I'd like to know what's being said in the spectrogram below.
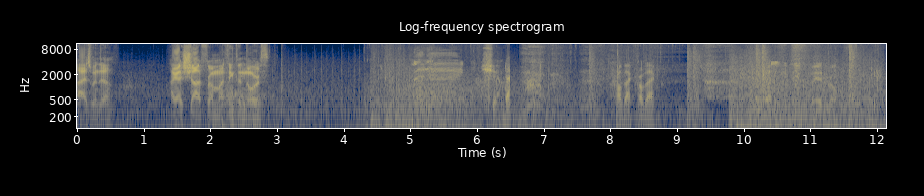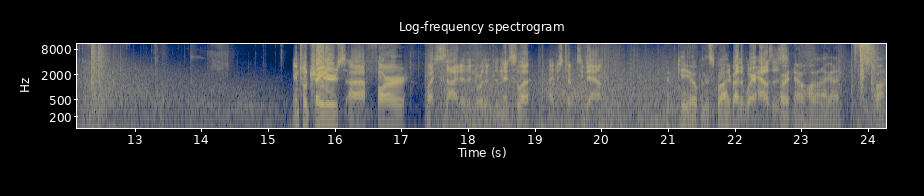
Eyes went down. I got shot from I think the north. Shit, I'm down. Fall back, fall back. Requesting a. Infiltrators, uh, far west side of the northern peninsula. I just took two down. Can you open the They're squad? by the warehouses. Oh wait, no, hold on, I got it. Spawn.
